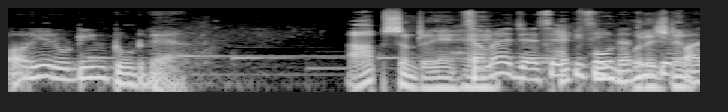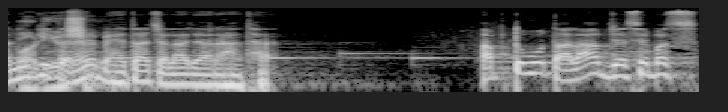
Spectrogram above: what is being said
और ये रूटीन टूट गया। आप सुन रहे हैं समय जैसे किसी नदी के पानी की तरह बहता चला जा रहा था। अब तो वो तालाब जैसे बस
